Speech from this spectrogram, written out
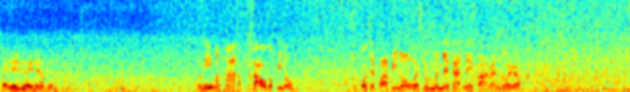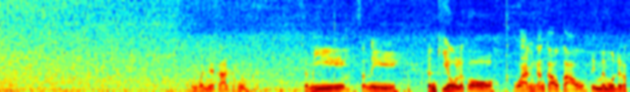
ไปเรื่อยๆนะครับผมวันนี้มาหากับข้าวครับพี่น้องก็จะพาพี่น้องมาชมบรรยากาศในป่ากันด้วยครับดูบรรยากาศครับผม จะมีเสน่ห์กันเขียวแล้วก็ว่านกังเก่าเก่าๆเต็มไปหมดเลยครับ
